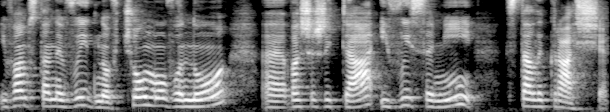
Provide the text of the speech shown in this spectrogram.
і вам стане видно, в чому воно, е, ваше життя, і ви самі стали краще.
